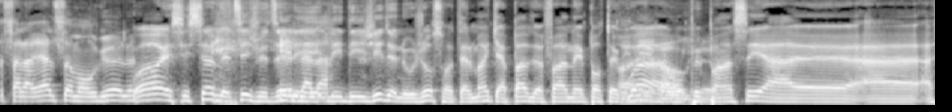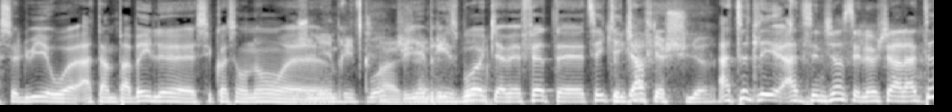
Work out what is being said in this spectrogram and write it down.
salariale, ça, mon gars. Là. Ouais, ouais, c'est ça, mais tu sais, je veux dire, Eh les, DG de nos jours sont tellement capables de faire n'importe quoi. On peut là. penser à, euh, à, à celui au, à Tampa Bay, là, c'est quoi son nom? euh, Julien Brisebois. Julien Brisebois qui avait fait, euh, tu sais, qui C'est une chance que je suis là. À toutes les, à, c'est une chance, c'est là, Charles. À, toutes-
